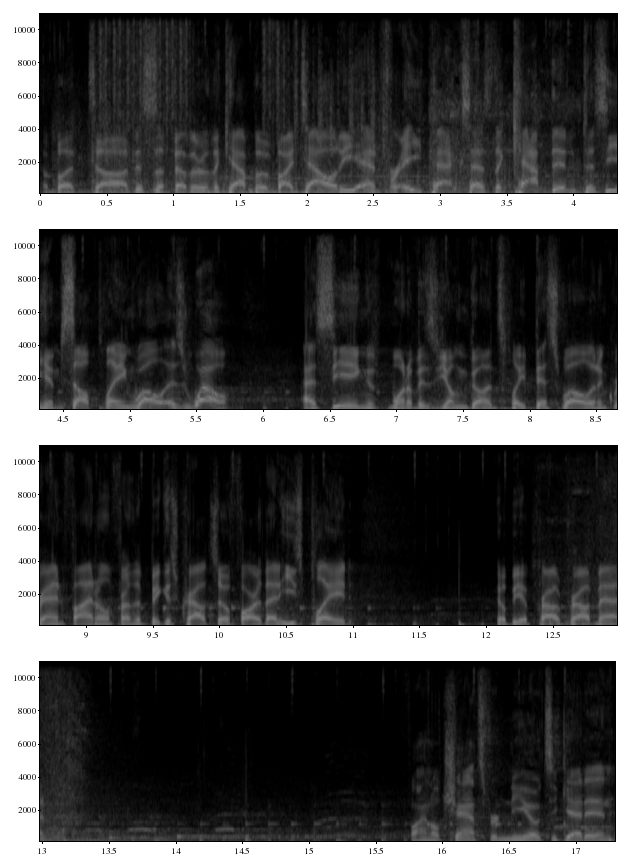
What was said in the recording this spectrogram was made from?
But uh, this is a feather in the cap of Vitality, and for Apex as the captain to see himself playing well as well as seeing one of his young guns play this well in a grand final in front of the biggest crowd so far that he's played. He'll be a proud, proud man. Final chance for Neo to get in.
